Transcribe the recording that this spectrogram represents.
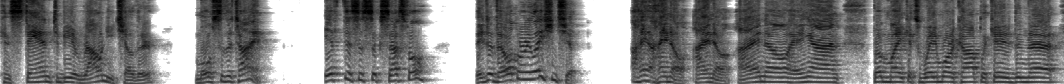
can stand to be around each other most of the time if this is successful, they develop a relationship. I, I know, I know, I know, hang on. But Mike, it's way more complicated than that.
